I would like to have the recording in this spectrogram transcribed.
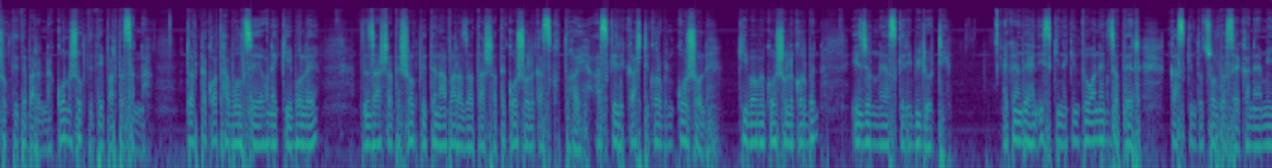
শক্তিতে পারেন না, কোন শক্তিতে পারতেছেন না। তো একটা কথা বলছে, অনেকেই বলে যার সাথে শক্তিতে না পারা যায়, তার সাথে কৌশলে কাজ করতে হয়। আজকের এই কাজটি করবেন কৌশলে। কীভাবে কৌশলে করবেন? এই জন্য আজকের এই ভিডিওটি। এখানে দেখেন স্কিনে কিন্তু অনেক জাতের কাজ কিন্তু চলতেছে। এখানে আমি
